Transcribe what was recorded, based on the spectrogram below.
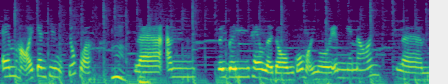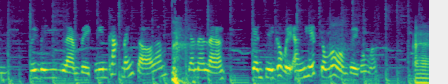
em hỏi Kenji một chút ạ. ừ. Là anh VB theo lời đồn của mọi người em nghe nói là VB làm việc nghiêm khắc đáng sợ lắm. Cho nên là Kenji có bị ăn hiếp trong lúc làm việc không ạ? À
